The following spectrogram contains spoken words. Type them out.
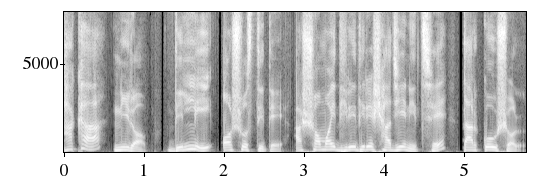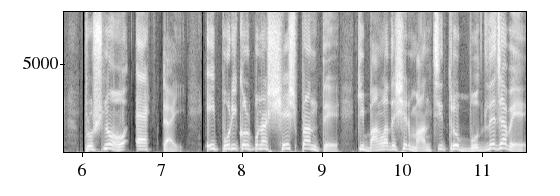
ঢাকা নীরব। দিল্লি অস্বস্তিতে, আর সময় ধীরে ধীরে সাজিয়ে নিচ্ছে তার কৌশল। প্রশ্ন একটাই, এই পরিকল্পনার শেষ প্রান্তে কি বাংলাদেশের মানচিত্র বদলে যাবে?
